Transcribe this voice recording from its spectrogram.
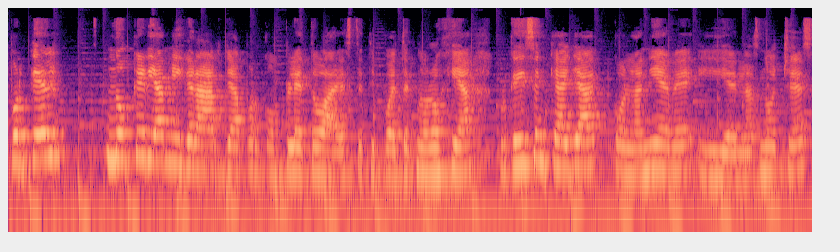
porque él no quería migrar ya por completo a este tipo de tecnología porque dicen que allá con la nieve y en las noches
